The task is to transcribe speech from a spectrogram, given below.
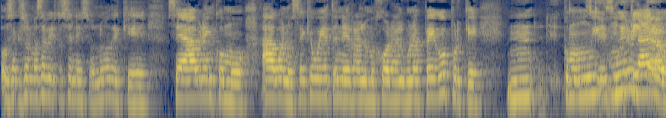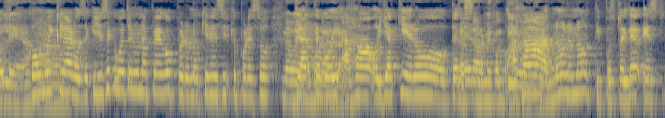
o sea, que son más abiertos en eso, ¿no? De que se abren como, ah, bueno, sé que voy a tener a lo mejor algún apego porque como muy muy claros, como muy claros de que yo sé que voy a tener un apego, pero no quiere decir que por eso ya te voy, ajá, o ya quiero tener casarme contigo. Ajá, no, no, no, tipo estoy de es,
